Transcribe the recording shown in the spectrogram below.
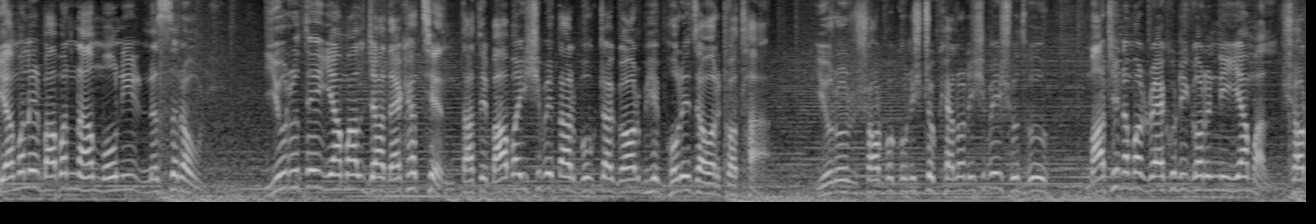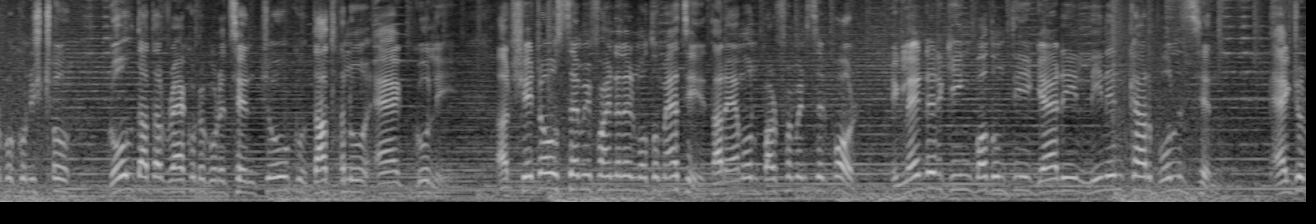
ইয়ামালের বাবার নাম মনির নাসারাউলি। ইউরোতে ইয়ামাল যা দেখাচ্ছেন, তাতে বাবা হিসেবে তার বুকটা গর্ভে ভরে যাওয়ার কথা। ইউরোর সর্বকনিষ্ঠ খেলোয়াড় হিসেবে শুধু মাঠে নামার রেকর্ডই করেননি ইয়ামাল। সর্বকনিষ্ঠ গোলদাতার রেকর্ডও করেছেন চোখ দাঁধানো এক গোলে। আর সেটাও সেমিফাইনালের মতো ম্যাচে। তার এমন পারফরমেন্সের পর ইংল্যান্ডের কিংবদন্তি গ্যারি লিনেনকার বলেছেন, একজন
